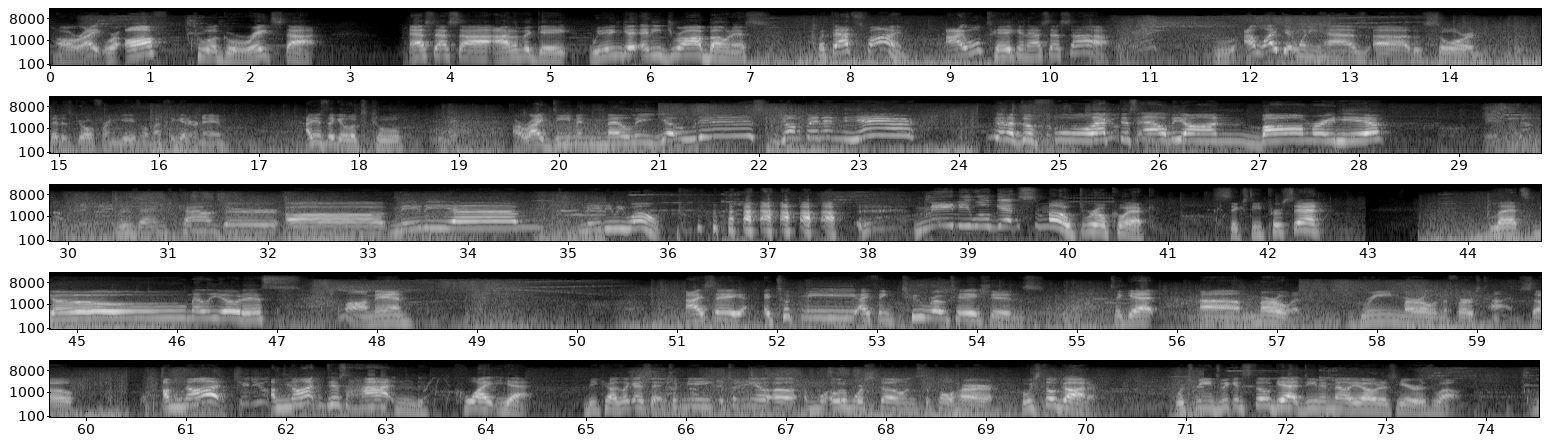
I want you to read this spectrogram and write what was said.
All right, we're off to a great start. SSI out of the gate. We didn't get any draw bonus, but that's fine. I will take an SSI. Ooh, I like it when he has uh, the sword that his girlfriend gave him. I forget her name. I just think it looks cool. All right, Demon Meliodas jumping in the air. Gonna deflect this Albion bomb right here. Revenge counter. Uh, maybe, um, maybe we won't. maybe we'll get smoked real quick. 60%. Let's go, Meliodas. Come on, man. I say it took me, I think, two rotations to get um, Merlin, green Merlin the first time. So I'm not, I'm not disheartened quite yet because, like I said, it took me, it took me a, a, a little more stones to pull her, but we still got her, which means we can still get Demon Meliodas here as well.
